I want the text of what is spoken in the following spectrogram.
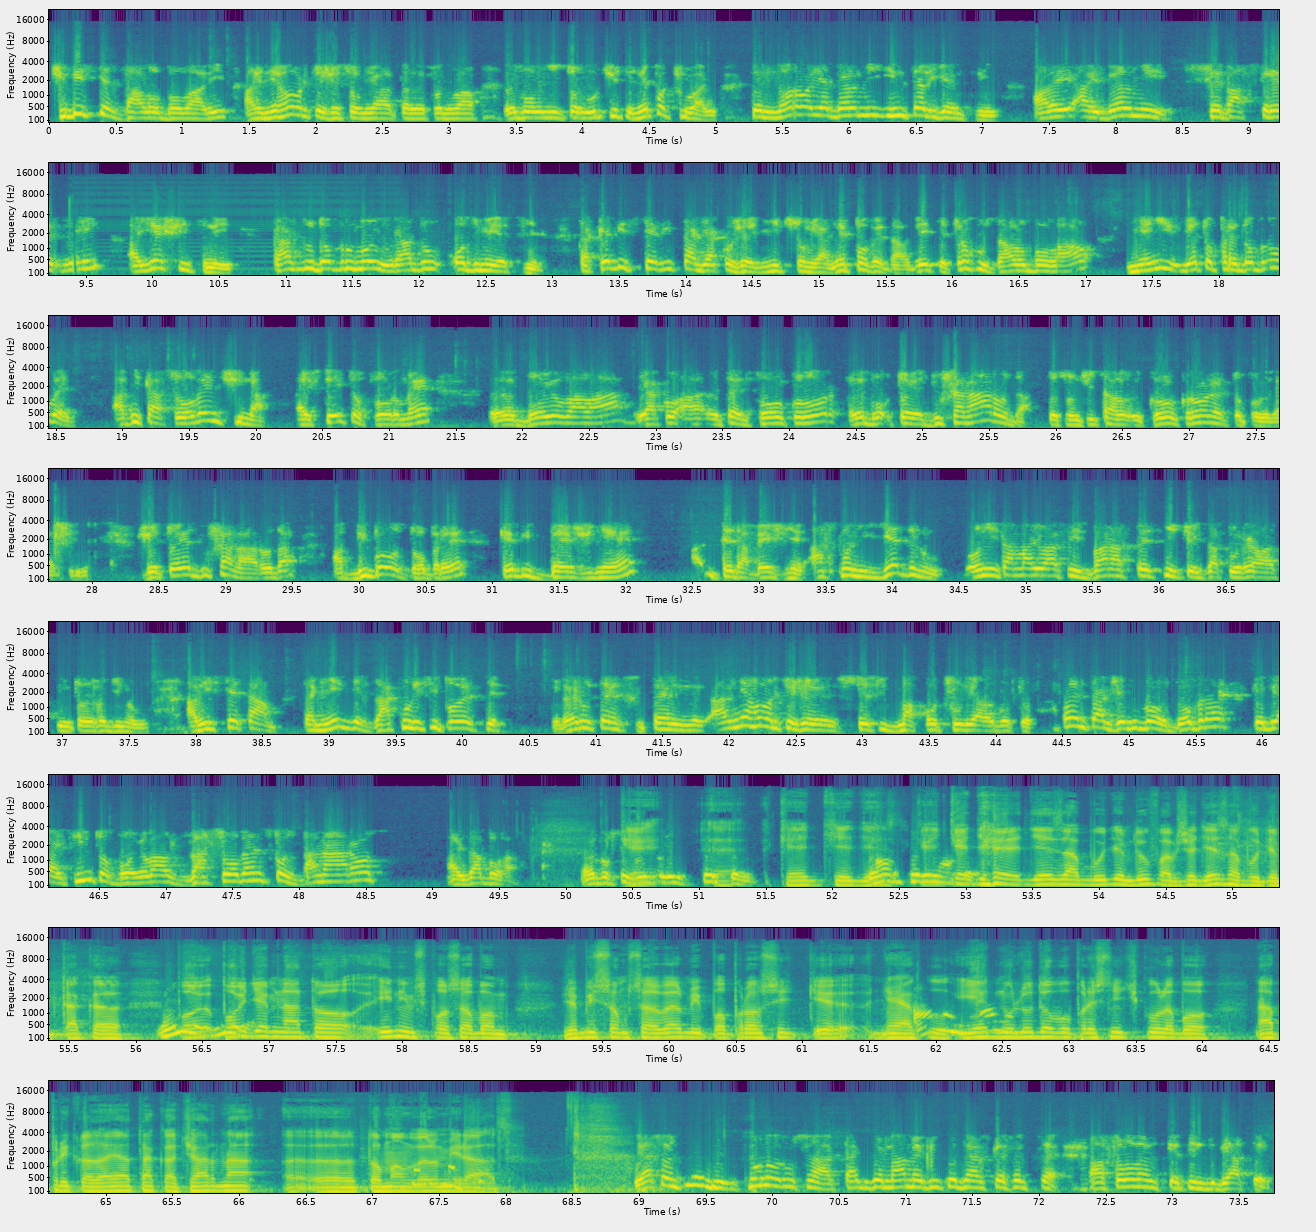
či by ste zalobovali, ale nehovorte, že som ja telefonoval, lebo oni to určite nepočúvajú. Ten Noro je veľmi inteligentný, ale je aj veľmi sebastredný a ješitný. Každú dobrú moju radu odmietne. Tak keby ste vy tak, akože nič som ja nepovedal, viete, trochu zaloboval, nie, je to pre dobrú vec aby tá Slovenčina aj v tejto forme e, bojovala ako ten folklór, lebo to je duša národa. To som čítal, Kroner to povedal, že to je duša národa a by bolo dobre, keby bežne, teda bežne, aspoň jednu, oni tam majú asi 12 pesníček za tú reláciu, to je hodinovú. A vy ste tam, tak niekde v zákulisí povedzte, veru ten, ten, ale nehovorte, že ste si ma počuli alebo čo. Len tak, že by bolo dobre, keby aj týmto bojoval za Slovensko, za národ aj za Boha. Lebo si Ke, e, keď, ne, no, keď, keď nezabudem, dúfam, že nezabudem, tak e, po, pôjdem na to iným spôsobom, že by som chcel veľmi poprosiť e, nejakú jednu ľudovú presničku, lebo napríklad aj ja taká čarná, to mám veľmi rád. Ja som tiež plnorusnák, takže máme východňarské srdce a slovenské tým viacej.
